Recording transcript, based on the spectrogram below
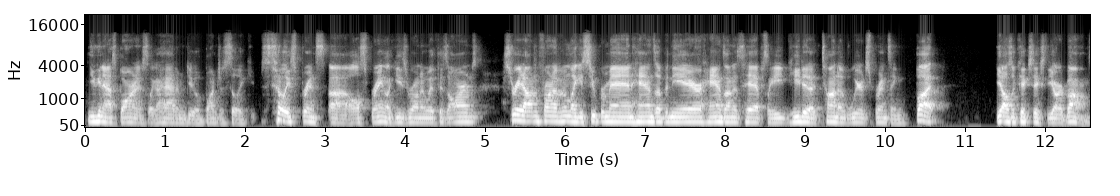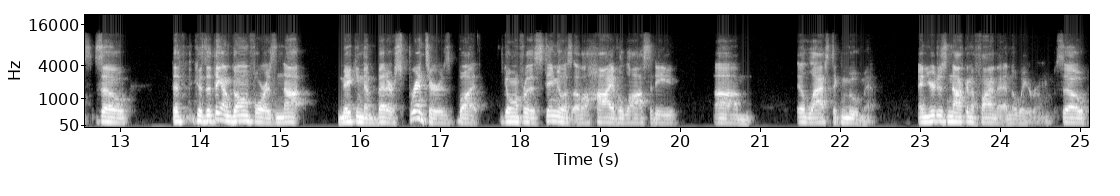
you can ask Barnes. Like I had him do a bunch of silly silly sprints uh, all spring. Like he's running with his arms straight out in front of him, like he's Superman, hands up in the air, hands on his hips. Like he, he did a ton of weird sprinting, but he also kicked 60 yard bombs. So because the, thing I'm going for is not making them better sprinters, but going for the stimulus of a high velocity, um, elastic movement. And you're just not going to find that in the weight room. So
